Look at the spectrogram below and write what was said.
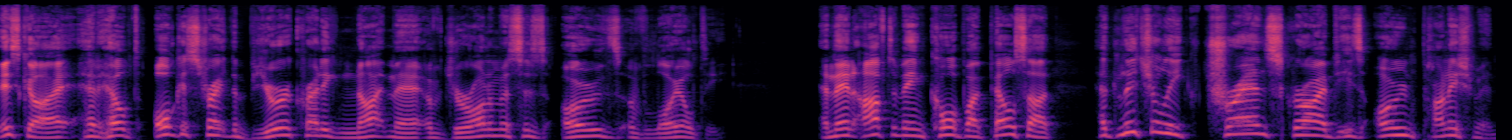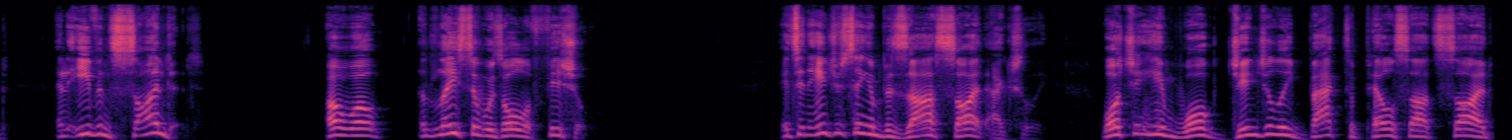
This guy had helped orchestrate the bureaucratic nightmare of Jeronimus's oaths of loyalty, and then after being caught by Pelsart, had literally transcribed his own punishment and even signed it. Oh well, at least it was all official. It's an interesting and bizarre sight, actually. Watching him walk gingerly back to Pelsart's side,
